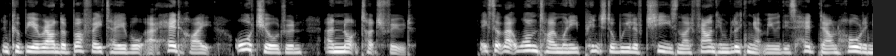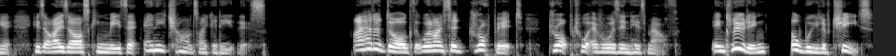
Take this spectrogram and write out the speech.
and could be around a buffet table at head height or children and not touch food. Except that one time when he pinched a wheel of cheese and I found him looking at me with his head down holding it, his eyes asking me, Is there any chance I could eat this? I had a dog that when I said drop it, dropped whatever was in his mouth, including a wheel of cheese.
